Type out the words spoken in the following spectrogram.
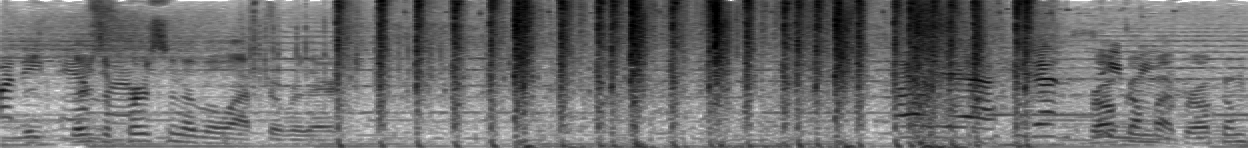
I need There's, there's a person to the left over there. Oh, yeah. He didn't Broke see him. me. I broke him.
